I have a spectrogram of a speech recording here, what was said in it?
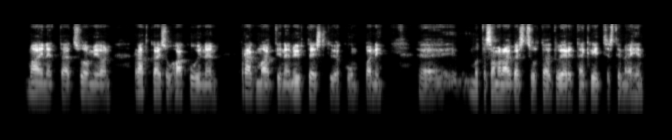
mainetta, että Suomi on ratkaisuhakuinen, pragmaattinen yhteistyökumppani, eh, mutta samanaikaisesti suhtautui erittäin kriittisesti näihin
